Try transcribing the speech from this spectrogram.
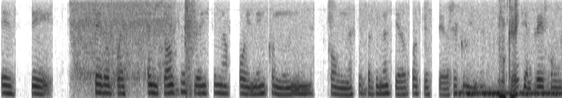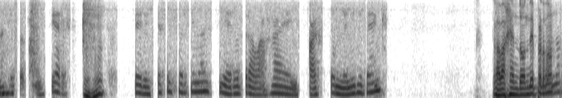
Este, pero pues entonces yo hice un appointment con un, con un asesor financiero porque ustedes recomiendan Ok. siempre con un asesor financiero. Pero este asesor financiero trabaja en Parks Community Bank. ¿Trabaja en dónde, perdón?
